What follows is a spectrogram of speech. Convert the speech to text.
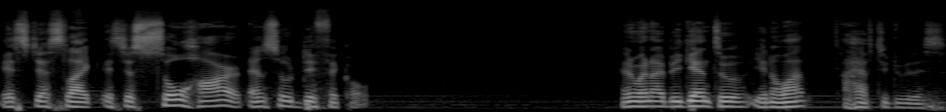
It's just like, it's just so hard and so difficult. And when I began to, you know what, I have to do this.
